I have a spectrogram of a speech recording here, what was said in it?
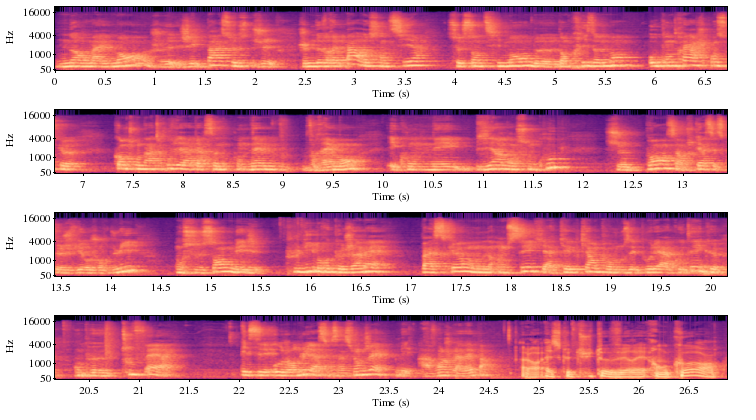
normalement, je, pas je, je ne devrais pas ressentir ce sentiment de- d'emprisonnement. Au contraire, je pense que quand on a trouvé la personne qu'on aime vraiment et qu'on est bien dans son couple, je pense, en tout cas c'est ce que je vis aujourd'hui, on se sent mais plus libre que jamais parce qu'on on sait qu'il y a quelqu'un pour nous épauler à côté et qu'on peut tout faire. Et c'est aujourd'hui la sensation que j'ai, mais avant je l'avais pas. Alors, est-ce que tu te verrais encore,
